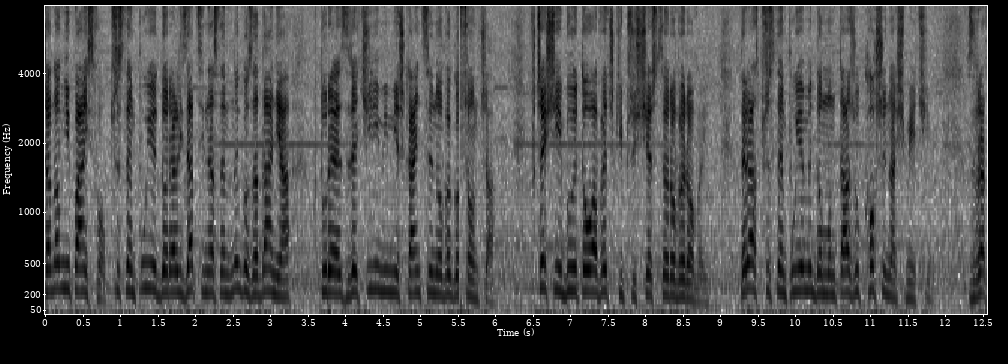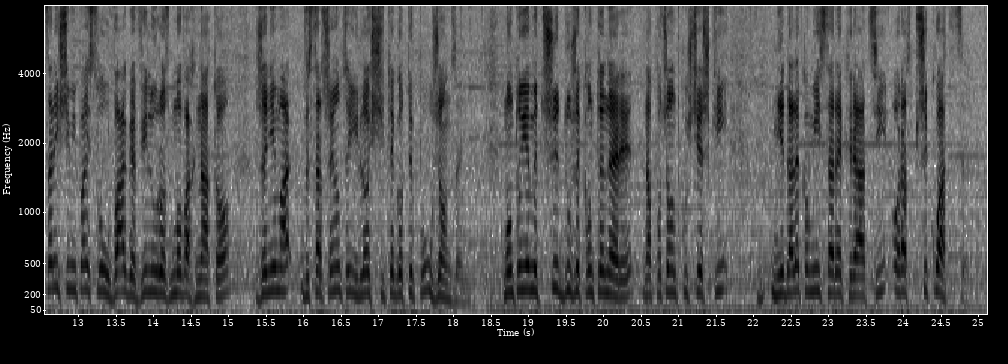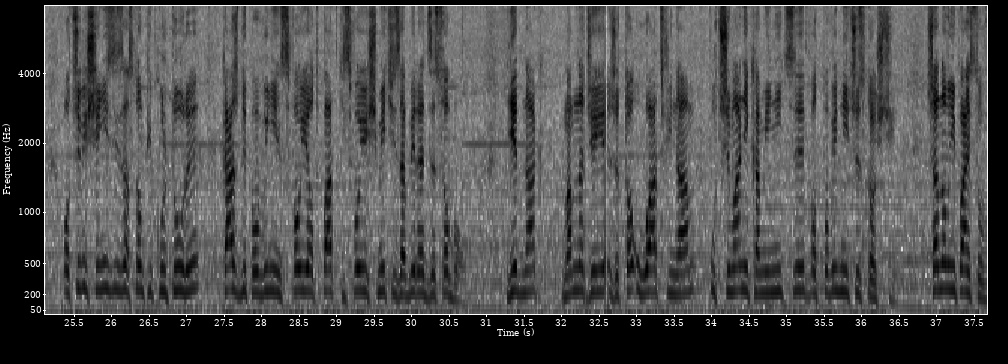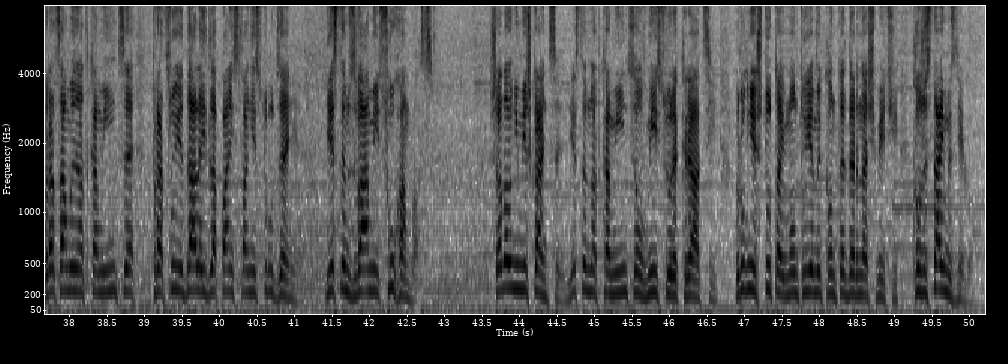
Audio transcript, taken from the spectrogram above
Szanowni Państwo, przystępuję do realizacji następnego zadania, które zlecili mi mieszkańcy Nowego Sącza. Wcześniej były to ławeczki przy ścieżce rowerowej. Teraz przystępujemy do montażu koszy na śmieci. Zwracaliście mi Państwo uwagę w wielu rozmowach na to, że nie ma wystarczającej ilości tego typu urządzeń. Montujemy trzy duże kontenery na początku ścieżki, niedaleko miejsca rekreacji oraz przy kładce. Oczywiście nic nie zastąpi kultury, każdy powinien swoje odpadki, swoje śmieci zabierać ze sobą. Jednak mam nadzieję, że to ułatwi nam utrzymanie kamienicy w odpowiedniej czystości. Szanowni Państwo, wracamy nad kamienicę, pracuję dalej dla Państwa niestrudzenie. Jestem z Wami, słucham Was. Szanowni mieszkańcy, jestem nad kamienicą w miejscu rekreacji. Również tutaj montujemy kontener na śmieci. Korzystajmy z niego.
